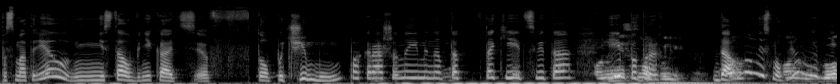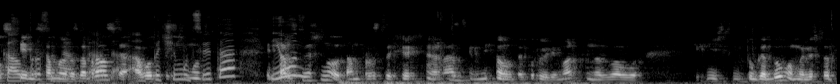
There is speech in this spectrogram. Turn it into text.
посмотрел, не стал вникать в то, почему покрашены именно в, так, в такие цвета. Он и не попро... смог вникнуть. Да, он, он не смог, он, он не вникал. Он просто, со разобрался, да, да. а вот почему, почему цвета. И, и там он... смешно, там просто раз делал такую ремарку, назвал его техническим тугодумом или что-то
